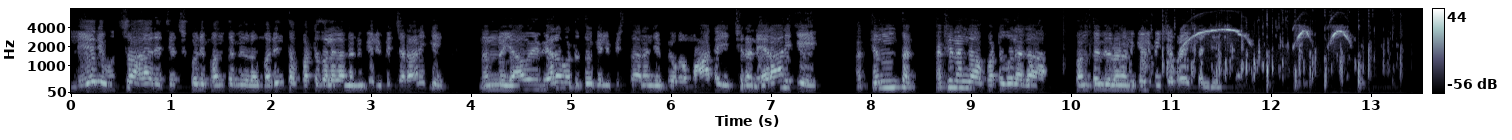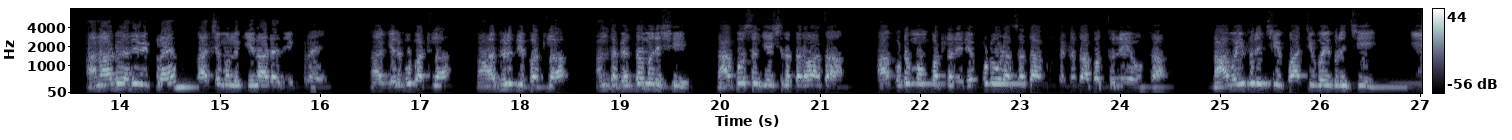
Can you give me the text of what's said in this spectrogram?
లేని ఉత్సాహాన్ని తెచ్చుకొని పంతొమ్మిదిలో మరింత పట్టుదలగా నన్ను గెలిపించడానికి నన్ను యాభై వేల ఓటుతో గెలిపిస్తానని చెప్పి ఒక మాట ఇచ్చిన నేరానికి అత్యంత కఠినంగా పట్టుదలగా పంతొమ్మిదిలో నన్ను గెలిపించే ప్రయత్నం చేశాను ఆనాడు అది అభిప్రాయం రాజ్యములకు ఈనాడు అది అభిప్రాయం. నా గెలుపు పట్ల నా అభివృద్ధి పట్ల అంత పెద్ద మనిషి నా కోసం చేసిన తర్వాత ఆ కుటుంబం పట్ల నేను ఎప్పుడు కూడా సదా కృతజ్ఞతాబద్ధునే ఉంటా. నా వైపు నుంచి పార్టీ వైపు నుంచి ఈ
